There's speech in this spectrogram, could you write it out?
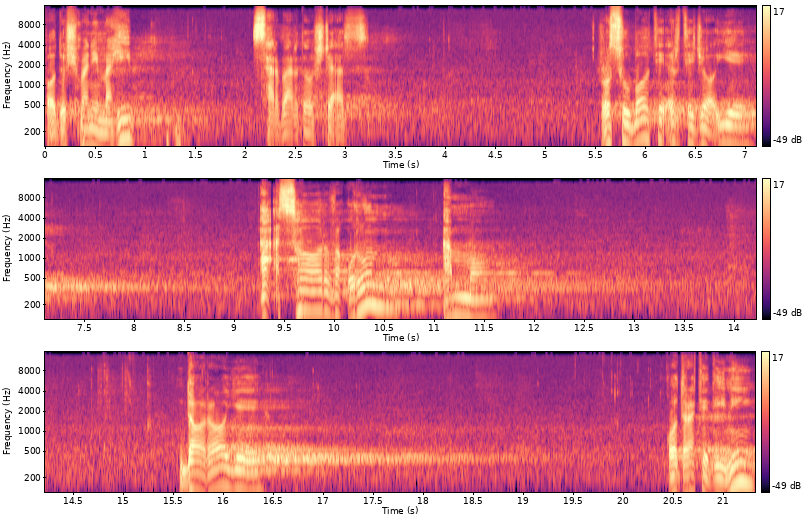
با دشمنی مهیب سربرداشته از رسوبات ارتجاعی اعثار و قرون اما دارای قدرت دینی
